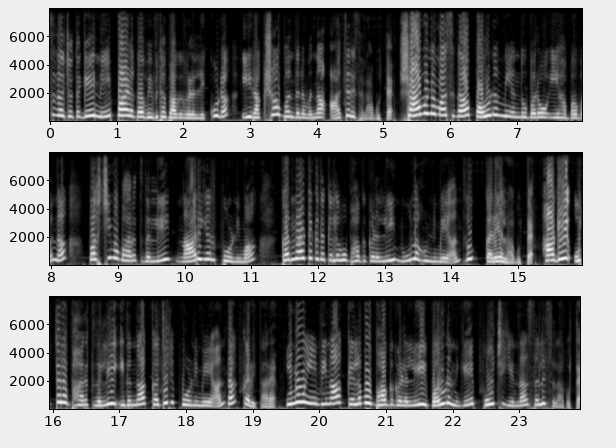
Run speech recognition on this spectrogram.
ಭಾರತದ ಜೊತೆಗೆ ನೇಪಾಳದ ವಿವಿಧ ಭಾಗಗಳಲ್ಲಿ ಕೂಡ ಈ ರಕ್ಷಾ ಬಂಧನವನ್ನ ಆಚರಿಸಲಾಗುತ್ತೆ. ಶ್ರಾವಣ ಮಾಸದ ಪೌರ್ಣಮಿ ಎಂದು ಬರೋ ಈ ಹಬ್ಬವನ್ನ ಪಶ್ಚಿಮ ಭಾರತದಲ್ಲಿ ನಾರಿಯಲ್ ಪೂರ್ಣಿಮಾ ಕರ್ನಾಟಕದ ಕೆಲವು ಭಾಗಗಳಲ್ಲಿ ನೂಲ ಹುಣ್ಣಿಮೆ ಅಂತಲೂ ಕರೆಯಲಾಗುತ್ತೆ. ಹಾಗೆ ಉತ್ತರ ಭಾರತದಲ್ಲಿ ಇದನ್ನ ಕಜರಿ ಪೂರ್ಣಿಮೆ ಅಂತ ಕರೀತಾರೆ. ಇನ್ನು ಈ ದಿನ ಕೆಲವು ಭಾಗಗಳಲ್ಲಿ ವರುಣನಿಗೆ ಪೂಜೆಯನ್ನ ಸಲ್ಲಿಸಲಾಗುತ್ತೆ.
